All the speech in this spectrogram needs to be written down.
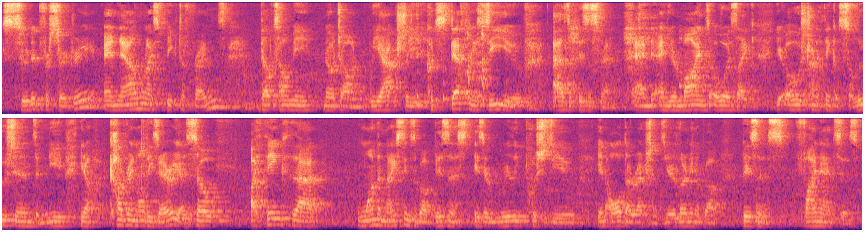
suited for surgery, and now when I speak to friends, they'll tell me, "No, John, we actually could definitely see you as a businessman." And and your mind's always like you're always trying to think of solutions and new, you know, covering all these areas. So I think that one of the nice things about business is it really pushes you in all directions. You're learning about business, finances,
